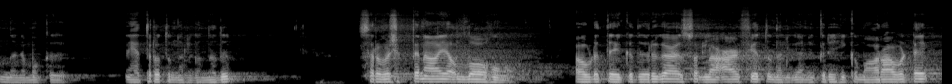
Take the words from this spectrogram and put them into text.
ഇന്ന് നമുക്ക് നേതൃത്വം നൽകുന്നത്. സർവശക്തനായ അള്ളാഹു അവിടത്തേക്ക് ദീർഘായുസുള്ള ആഫ്യത്ത് നൽകി അനുഗ്രഹിക്കുമാറാവട്ടെ.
